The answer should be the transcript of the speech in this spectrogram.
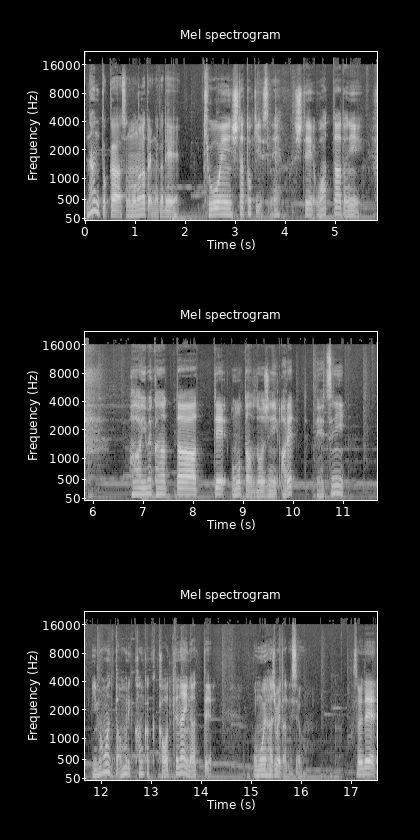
なんとかその物語の中で共演した時ですね。して終わった後にああ夢叶ったって思ったのと同時にあれ？って別に今までとあんまり感覚変わってないなって思い始めたんですよ。それで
